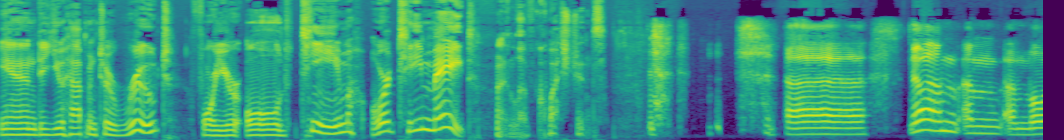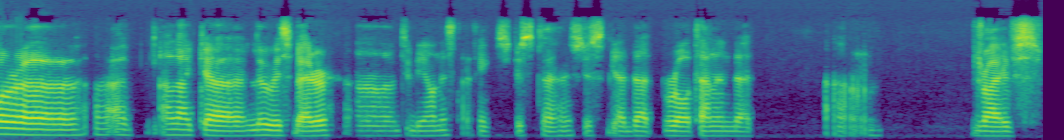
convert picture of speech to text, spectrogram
And do you happen to root for your old team or teammate? I love questions. uh, no, I'm I'm I'm more. Uh, I I like uh, Lewis better. Uh, to be honest, I think it's just uh, it's just got that raw talent that um, drives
